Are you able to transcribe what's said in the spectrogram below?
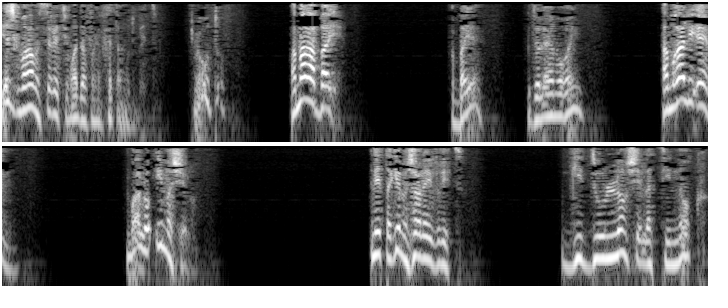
יש גמרא מסרט יומא דף ע"ח עמוד ב', תשמעו טוב. אמר אביי, אביי, גדולי המוראים, אמרה לי אם, אמרה לו אימא שלו. אני אתרגם ישר לעברית. גידולו של התינוק,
